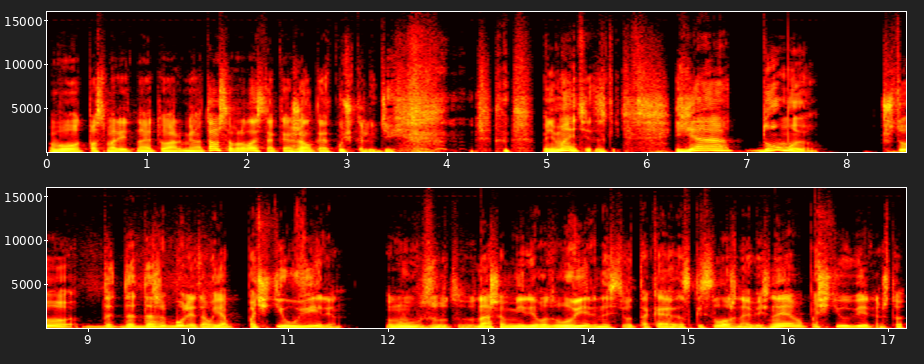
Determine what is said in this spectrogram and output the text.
вот, посмотреть на эту армию. А там собралась такая жалкая кучка людей. Понимаете? Я думаю, что даже более того, я почти уверен, ну, в нашем мире вот уверенность вот такая, так сказать, сложная вещь. Но я почти уверен, что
